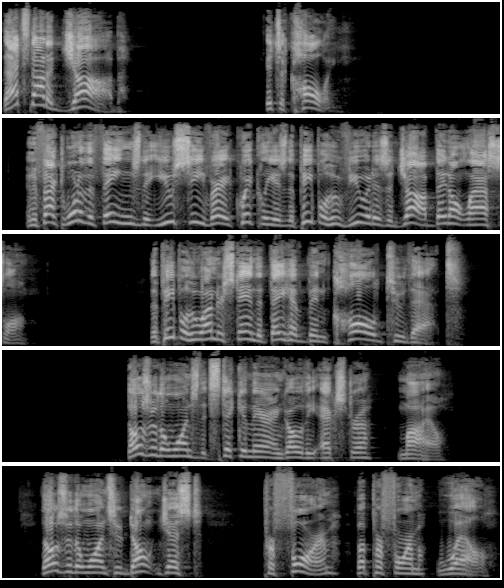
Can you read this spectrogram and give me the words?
that's not a job, it's a calling. And in fact, one of the things that you see very quickly is the people who view it as a job, they don't last long. The people who understand that they have been called to that, those are the ones that stick in there and go the extra mile. Those are the ones who don't just perform, but perform well.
